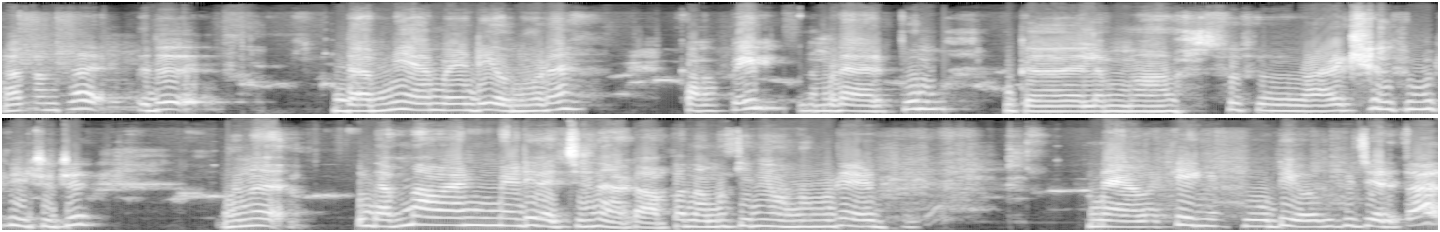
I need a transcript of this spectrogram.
അത് നമുക്ക് ഇത് ദം ചെയ്യാൻ വേണ്ടി ഒന്നുകൂടെ കപ്പയും നമ്മുടെ അരപ്പും വാഴക്കെല്ലാം കൂടി ഇട്ടിട്ട് ഒന്ന് ദമ്മാവാൻ വേണ്ടി വെച്ചിരുന്ന കേട്ടോ. അപ്പൊ നമുക്കിനി ഒന്നും കൂടെ എടുത്തിട്ട് ഇളക്കി ഇങ്ങനെ കൂട്ടി യോജിപ്പിച്ചെടുത്താൽ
